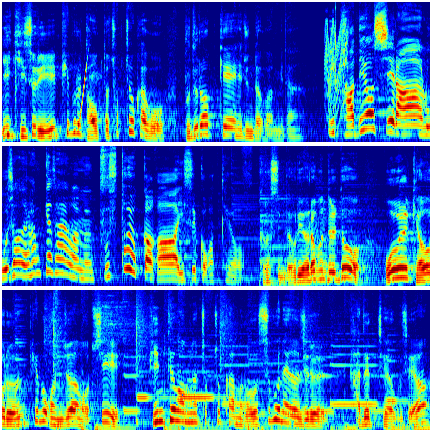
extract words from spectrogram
이 기술이 피부를 더욱더 촉촉하고 부드럽게 해준다고 합니다. 이 바디워시랑 로션을 함께 사용하면 부스터 효과가 있을 것 같아요. 그렇습니다. 우리 여러분들도 올 겨울은 피부 건조함 없이 빈틈없는 촉촉함으로 수분 에너지를 가득 채워보세요.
